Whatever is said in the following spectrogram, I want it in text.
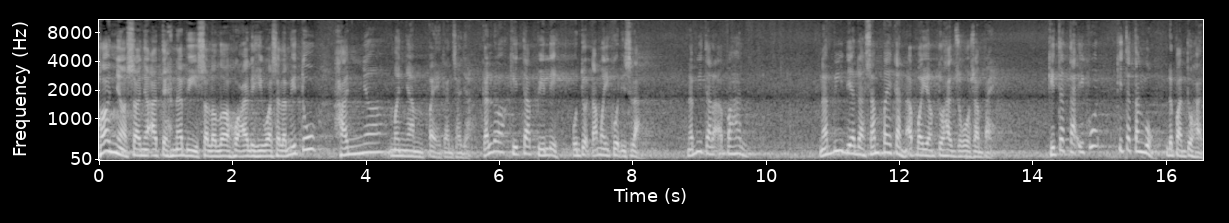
hanya saja atas Nabi sallallahu alaihi wasallam itu hanya menyampaikan saja. Kalau kita pilih untuk tak mau ikut Islam, Nabi tak ada apa hal. Nabi dia dah sampaikan apa yang Tuhan suruh sampai. Kita tak ikut, kita tanggung depan Tuhan.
